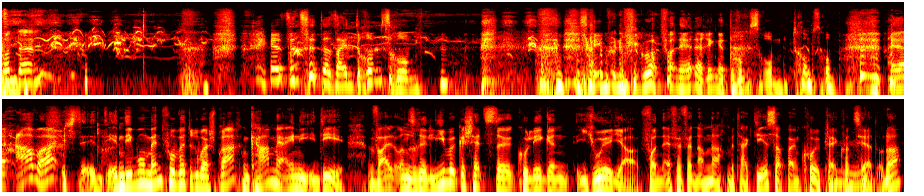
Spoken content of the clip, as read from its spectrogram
und dann Er sitzt hinter seinen Drums rum. Das klingt wie eine Figur von Herr der Ringe, Drums rum. Drums rum. Äh, aber ich, in dem Moment, wo wir drüber sprachen, kam mir eine Idee, weil unsere liebe geschätzte Kollegin Julia von FFN am Nachmittag, die ist doch beim Coldplay-Konzert, oder?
